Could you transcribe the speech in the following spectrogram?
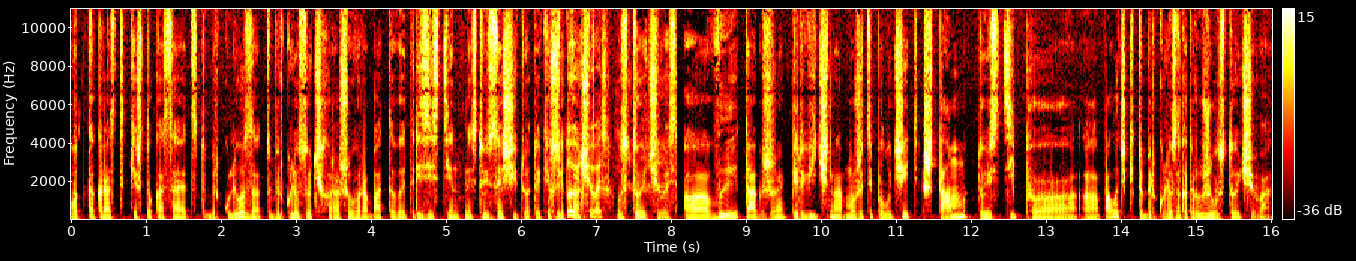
вот как раз-таки, что касается туберкулеза, туберкулез очень хорошо вырабатывает резистентность, то есть защиту от этих Устойчивость. лекарств. Устойчивость. А вы также первично можете получить штамм, то есть тип э, э, палочки туберкулеза, которая уже устойчива.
